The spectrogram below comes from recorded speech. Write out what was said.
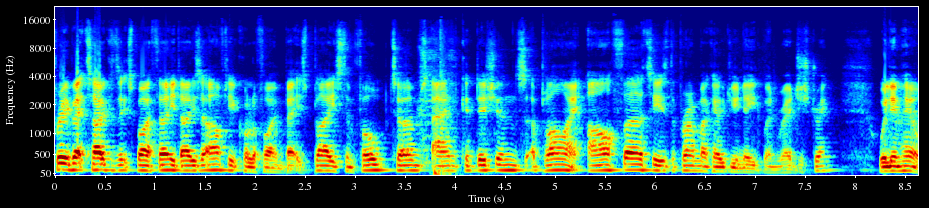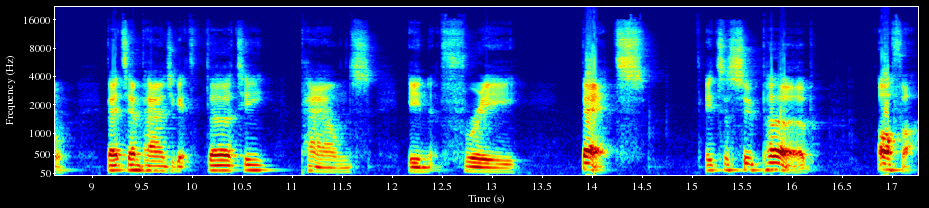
Free bet tokens expire 30 days after your qualifying bet is placed and full terms and conditions apply. R30 is the promo code you need when registering. William Hill, bet £10, you get £30 in free bets. It's a superb offer.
